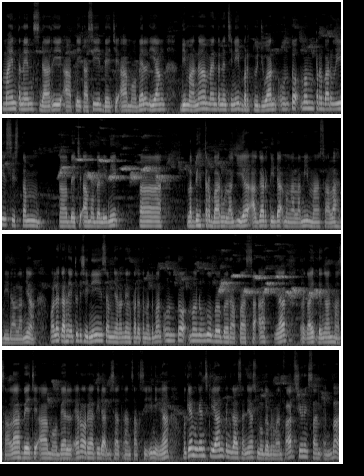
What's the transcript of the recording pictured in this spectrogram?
maintenance dari aplikasi BCA Mobile yang di mana maintenance ini bertujuan untuk memperbarui sistem uh, eh, BCA Mobile ini uh, lebih terbaru lagi ya agar tidak mengalami masalah di dalamnya. Oleh karena itu di sini saya menyarankan kepada teman-teman untuk menunggu beberapa saat ya terkait dengan masalah BCA mobile error ya tidak bisa transaksi ini ya. Oke, mungkin sekian penjelasannya semoga bermanfaat. See you next time and bye.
